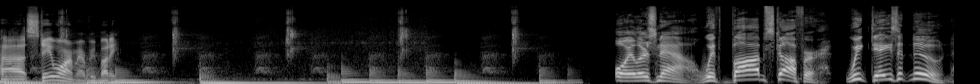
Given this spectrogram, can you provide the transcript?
Uh, stay warm, everybody. Oilers Now with Bob Stauffer. Weekdays at noon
